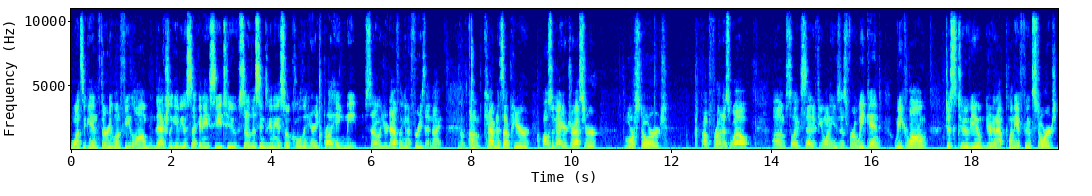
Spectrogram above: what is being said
Once again, 31 feet long. They actually give you a second AC too. So this thing's gonna get so cold in here, you can probably hang meat. So you're definitely gonna freeze at night. Um, cabinets up here. Also got your dresser, more storage up front as well. Um, so like I said, if you want to use this for a weekend, week long, just the two of you, you're going to have plenty of food storage,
